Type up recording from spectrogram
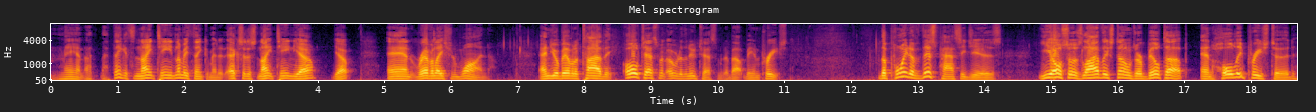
man, I, I think it's 19. Let me think a minute. Exodus 19, yeah, yep. And Revelation 1. And you'll be able to tie the Old Testament over to the New Testament about being priest. The point of this passage is ye also as lively stones are built up an holy priesthood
